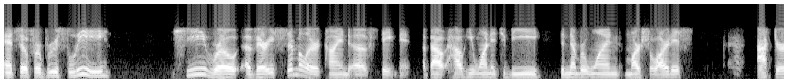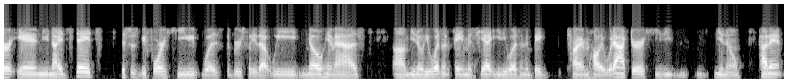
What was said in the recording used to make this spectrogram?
And so for Bruce Lee, he wrote a very similar kind of statement about how he wanted to be the number one martial artist actor in the United States. This was before he was the Bruce Lee that we know him as. Um, you know, he wasn't famous yet. He, wasn't a big time Hollywood actor. He, you know, hadn't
